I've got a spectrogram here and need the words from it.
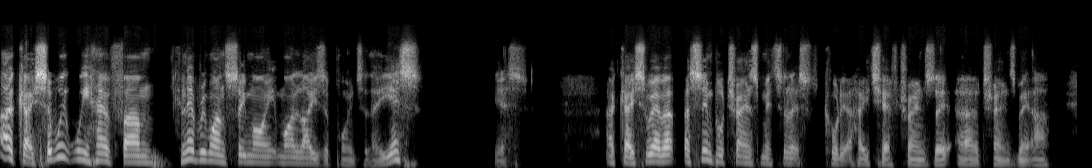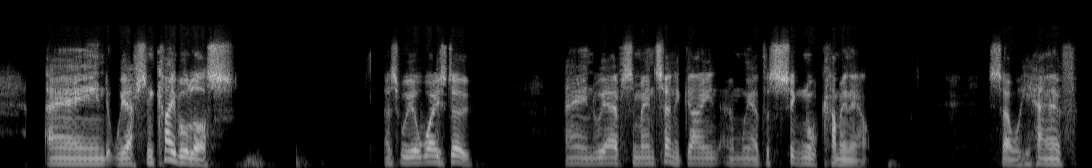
Okay, so we, we have, um, can everyone see my, my laser pointer there? Yes? Yes. Okay, so we have a, a simple transmitter, let's call it a HF uh, transmitter. And we have some cable loss, as we always do and we have some antenna gain and we have the signal coming out. So we have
